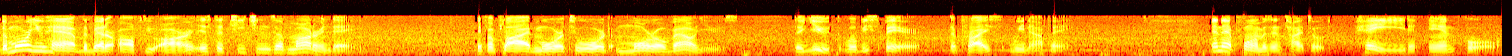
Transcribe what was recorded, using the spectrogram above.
The more you have, the better off you are, is the teachings of modern day. If applied more toward moral values, the youth will be spared the price we now pay. And that poem is entitled Paid in Full.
